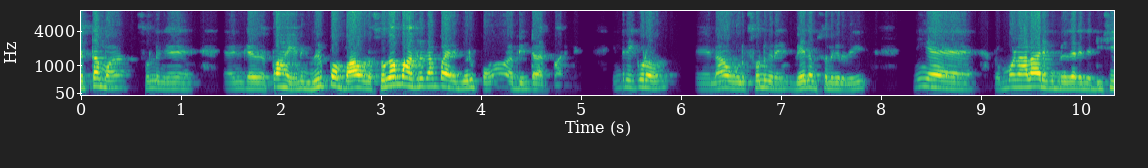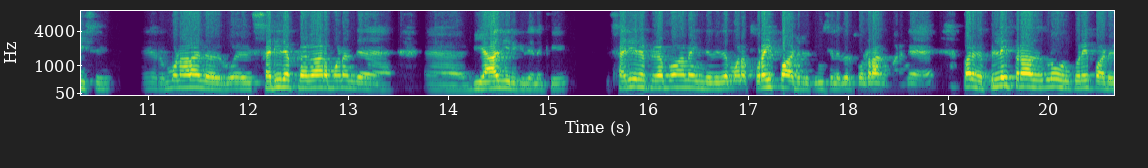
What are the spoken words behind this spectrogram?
சித்தமா? சொல்லுங்க. எனக்கு பா எனக்கு விருப்பம்ப்பா உங்களை சுகமாக்குறதாப்பா எனக்கு விருப்பம் அப்படின்றாரு பாருங்க. இன்றைக்கு கூட நான் உங்களுக்கு சொல்லுகிறேன் வேதம் சொல்லுகிறது. நீங்க ரொம்ப நாளா இருக்கு பிரதர் இந்த டிசீஸ் ரொம்ப நாளா இந்த சரீர பிரகாரமான இந்த வியாதி இருக்குது எனக்கு. சரீர பிரபமான இந்த விதமான குறைபாடு இருக்குன்னு சில பேர் சொல்றாங்க பாருங்க. பாருங்க பிள்ளை பெறாததுக்கும் ஒரு குறைபாடு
